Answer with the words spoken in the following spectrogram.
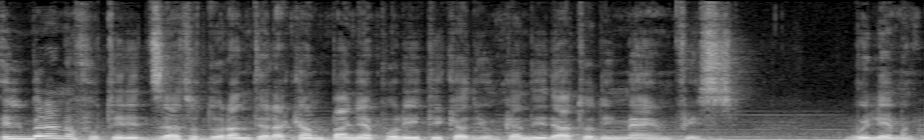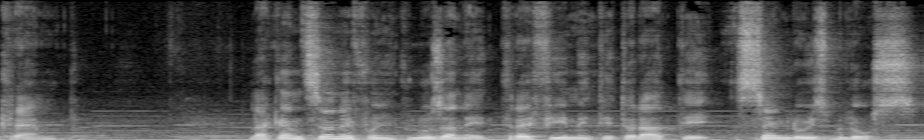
Il brano fu utilizzato durante la campagna politica di un candidato di Memphis, William Cramp. La canzone fu inclusa nei tre film intitolati St. Louis Blues,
